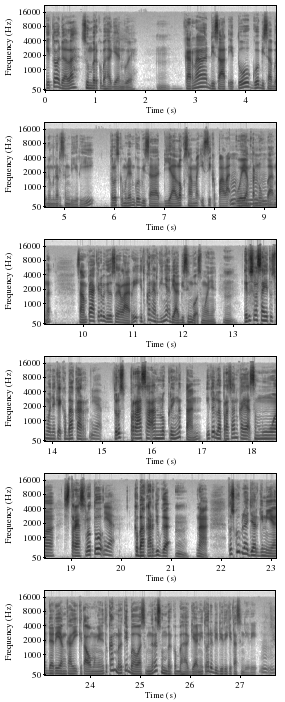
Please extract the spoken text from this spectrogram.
itu adalah sumber kebahagiaan gue. Hmm. Karena di saat itu gue bisa bener-bener sendiri, terus kemudian gue bisa dialog sama isi kepala gue yang penuh Mm-mm. banget. Sampai akhirnya begitu saya lari, itu kan energinya dihabisin buat semuanya. Hmm. Itu selesai itu semuanya kayak kebakar. Iya. Terus perasaan lo keringetan itu adalah perasaan kayak semua stres lo tuh Iya. kebakar juga. Hmm. Terus gue belajar gini ya dari yang kali kita omongin itu kan berarti bahwa sebenarnya sumber kebahagiaan itu ada di diri kita sendiri. Mm-mm.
